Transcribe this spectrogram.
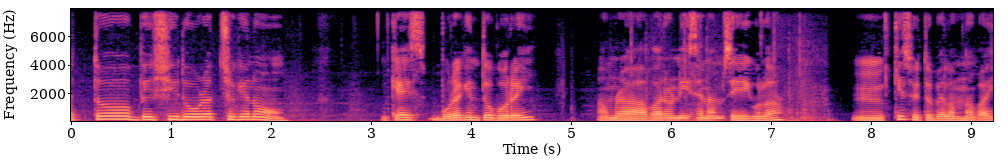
এত বেশি দৌড়াচ্ছ কেন? গ্যাস বুড়া কিন্তু বড়ই। আমরা আবারও নিচে নামছি এইগুলা। কিছুই তো পেলাম না ভাই।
